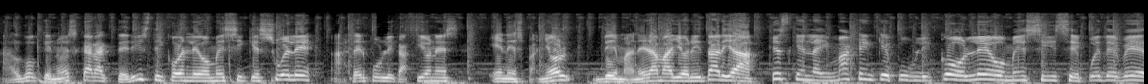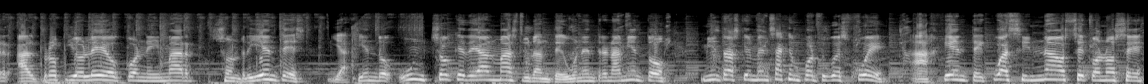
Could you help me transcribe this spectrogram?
algo que no es característico en Leo Messi que suele hacer publicaciones en español de manera mayoritaria. Es que en la imagen que publicó Leo Messi se puede ver al propio Leo con Neymar sonrientes y haciendo un choque de almas durante un entrenamiento, mientras que el mensaje en portugués fue a gente casi no se conoce,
